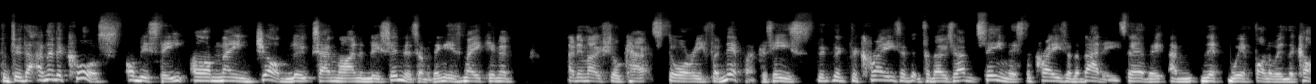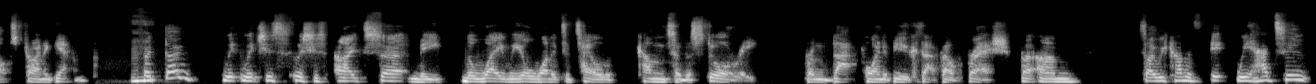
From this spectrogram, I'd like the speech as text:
to do that and then of course obviously our main job luke's and mine and lucinda's something is making a an emotional character story for Nipper because he's the, the, the Krays of for those who haven't seen this the Krays of the baddies they're the and Nip, we're following the cops trying to get them but don't which is which is I certainly the way we all wanted to tell come to the story from that point of view because that felt fresh. But um, so we kind of it, we had to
